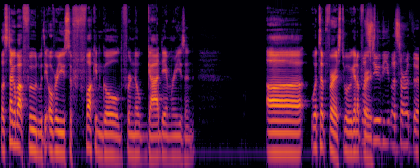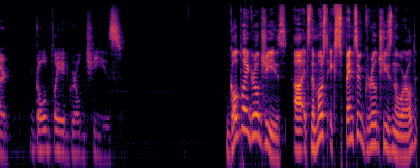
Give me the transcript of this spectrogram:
let's talk about food with the overuse of fucking gold for no goddamn reason. Uh, what's up first? What we got up Let's first? do the. Let's start with the gold-plated grilled cheese. Gold plated grilled cheese. Uh, it's the most expensive grilled cheese in the world.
